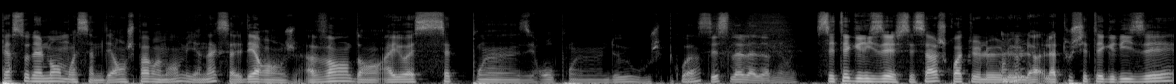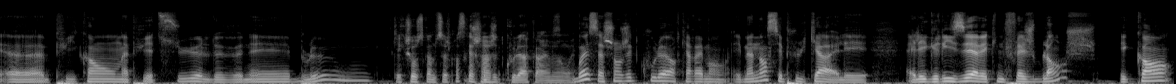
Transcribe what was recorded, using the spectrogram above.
personnellement, moi, ça me dérange pas vraiment, mais il y en a que ça les dérange. Avant, dans iOS 7.0.2 ou je sais plus quoi. 6, là, la dernière, oui. C'était grisé, c'est ça? Je crois que le, mhm. la, touche était grisée, euh, puis quand on appuyait dessus, elle devenait bleue. Quelque chose comme ça. Je pense qu'elle a changé de couleur carrément. Ouais. ouais, ça a changé de couleur carrément. Et maintenant, c'est plus le cas. Elle est, elle est grisée avec une flèche blanche, et quand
